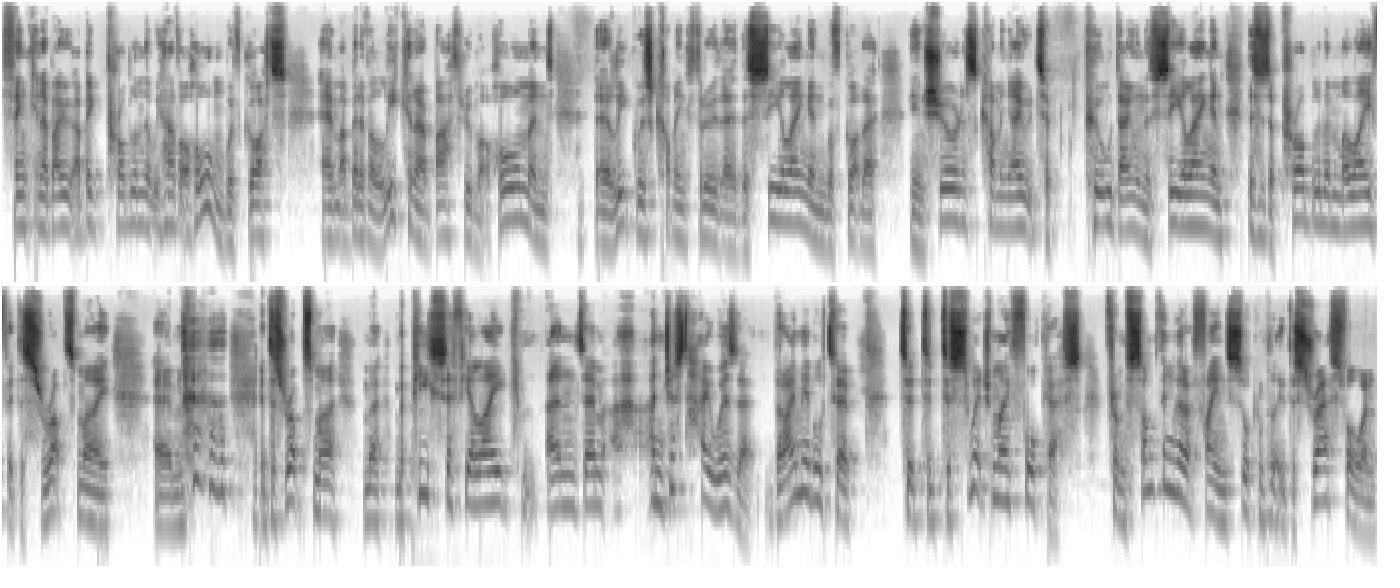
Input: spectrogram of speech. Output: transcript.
thinking about a big problem that we have at home. We've got um, a bit of a leak in our bathroom at home, and the leak was coming through the the ceiling, and we've got the the insurance coming out to pull down the ceiling, and this is a problem in my life. It disrupts my um, it disrupts my, my, my peace, if you like, and um, and just how is it that I'm able to to, to, to switch my focus from something that I find so completely distressful and,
